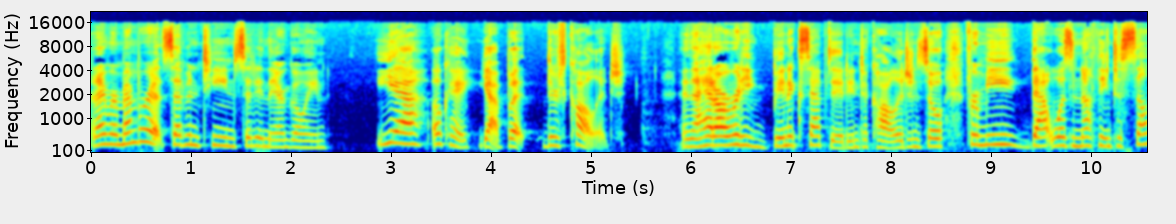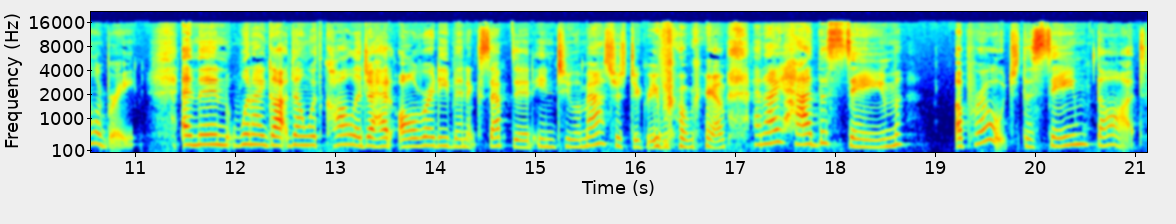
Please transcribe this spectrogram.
And I remember at 17 sitting there going, "Yeah, okay. Yeah, but there's college." And I had already been accepted into college. And so for me, that was nothing to celebrate. And then when I got done with college, I had already been accepted into a master's degree program. And I had the same approach, the same thought.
